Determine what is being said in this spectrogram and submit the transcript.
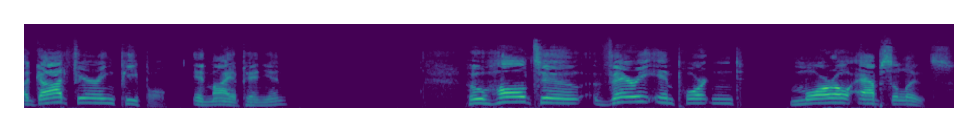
a God fearing people, in my opinion, who hold to very important moral absolutes.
